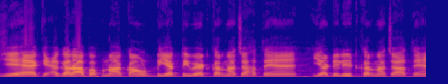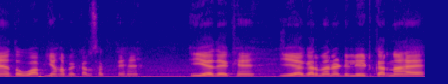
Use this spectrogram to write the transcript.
ये है कि अगर आप अपना अकाउंट डीएक्टिवेट करना चाहते हैं या डिलीट करना चाहते हैं तो वो आप यहाँ पे कर सकते हैं। ये देखें, ये अगर मैंने डिलीट करना है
